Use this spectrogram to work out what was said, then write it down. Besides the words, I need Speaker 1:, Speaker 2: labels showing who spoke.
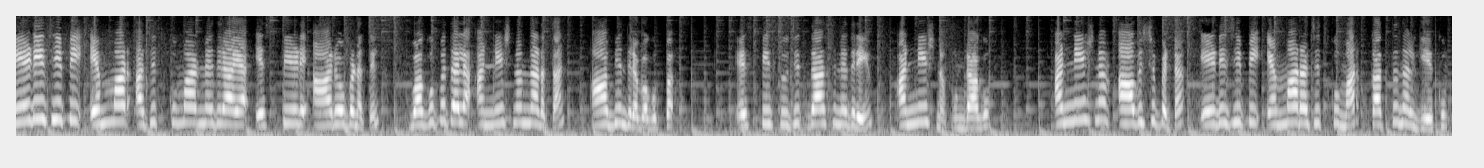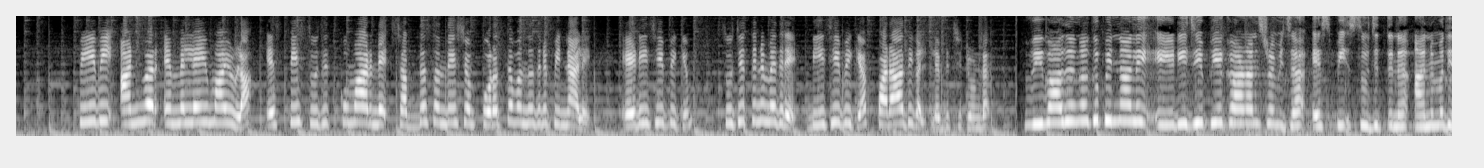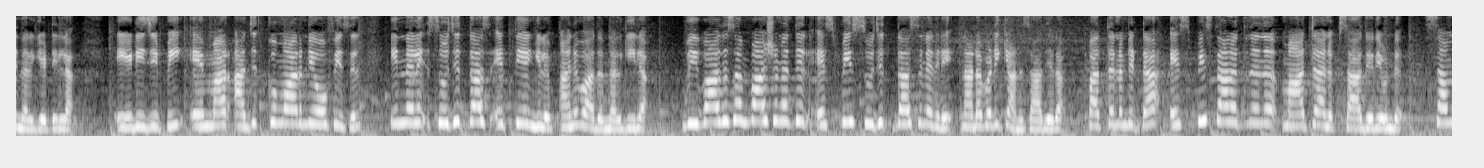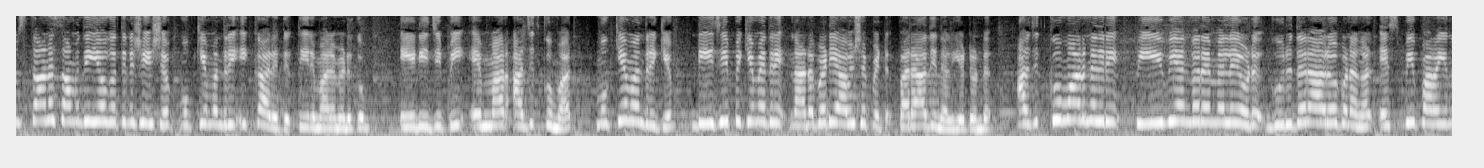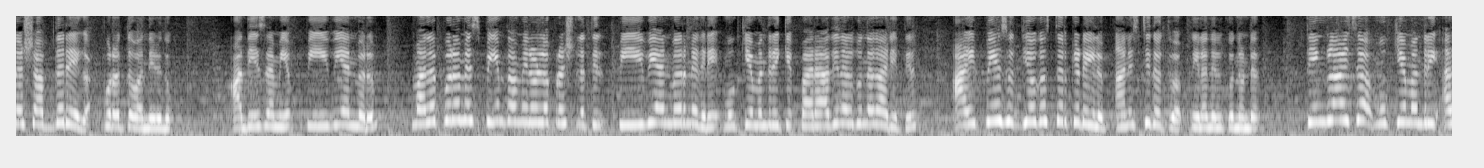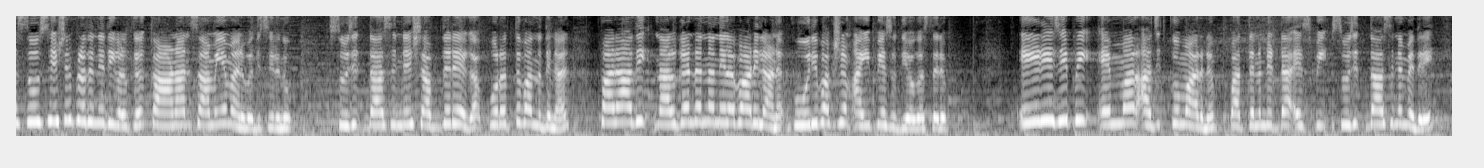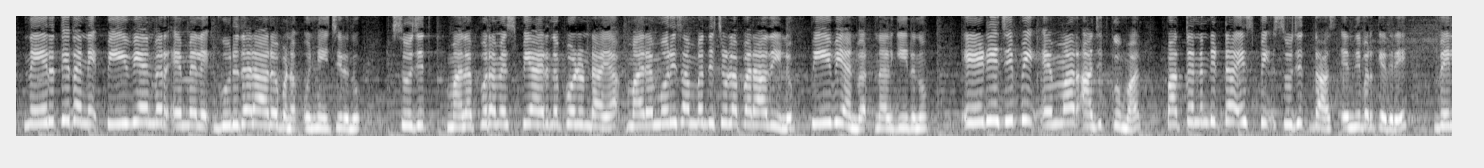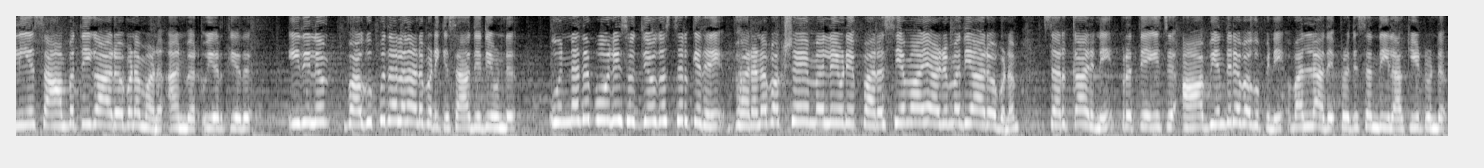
Speaker 1: A D G P M R Ajith കുമാറിനെതിരായ S പിയുടെ ആരോപണത്തിൽ വകുപ്പ് തല അന്വേഷണം നടത്താൻ ആഭ്യന്തര വകുപ്പ്. എസ് പി സുജിത് ദാസിനെതിരെയും അന്വേഷണം ഉണ്ടാകും. അന്വേഷണം ആവശ്യപ്പെട്ട് A D G P M R Ajith Kumar കത്ത് നൽകിയേക്കും. P V Anvar M L എയുമായുള്ള S P Sujith കുമാറിന്റെ ശബ്ദ സന്ദേശം പുറത്തു വന്നതിന് പിന്നാലെ എ ഡി ജി പിക്കും സുജിത്തിനുമെതിരെ ഡി ജി പിക്ക് പരാതികൾ ലഭിച്ചിട്ടുണ്ട്.
Speaker 2: വിവാദങ്ങൾക്ക് പിന്നാലെ എ ഡി ജി പിയെ കാണാൻ ശ്രമിച്ച എസ് പി സുജിത്തിന് അനുമതി നൽകിയിട്ടില്ല. A D G P M R Ajith കുമാറിന്റെ ഓഫീസിൽ ഇന്നലെ സുജിത് ദാസ് എത്തിയെങ്കിലും അനുവാദം നൽകിയില്ല. വിവാദ സംഭാഷണത്തിൽ എസ് പി സുജിത് ദാസിനെതിരെ നടപടിക്കാണ് സാധ്യത. പത്തനംതിട്ട എസ് പി സ്ഥാനത്ത് നിന്ന് മാറ്റാനും സാധ്യതയുണ്ട്. സംസ്ഥാന സമിതി യോഗത്തിനു ശേഷം മുഖ്യമന്ത്രി ഇക്കാര്യത്തിൽ തീരുമാനമെടുക്കും. A D G P M R Ajith Kumar മുഖ്യമന്ത്രിക്കും ഡി ജി പിക്കുമെതിരെ നടപടി ആവശ്യപ്പെട്ട് പരാതി നൽകിയിട്ടുണ്ട്. Ajith കുമാറിനെതിരെ P V Anvar M L എയോട് ഗുരുതര ആരോപണങ്ങൾ എസ് പി പറയുന്ന ശബ്ദരേഖ പുറത്തു വന്നിരുന്നു. അതേസമയം പി വി അൻവറും മലപ്പുറം എസ് പിയും തമ്മിലുള്ള പ്രശ്നത്തിൽ പി വി അൻവറിനെതിരെ മുഖ്യമന്ത്രിക്ക് പരാതി നൽകുന്ന കാര്യത്തിൽ ഐ പി എസ് ഉദ്യോഗസ്ഥർക്കിടയിലും അനിശ്ചിതത്വം നിലനിൽക്കുന്നുണ്ട്. തിങ്കളാഴ്ച മുഖ്യമന്ത്രി അസോസിയേഷൻ പ്രതിനിധികൾക്ക് കാണാൻ സമയം അനുവദിച്ചിരുന്നു. സുജിത് ദാസിന്റെ ശബ്ദരേഖ പുറത്തു വന്നതിനാൽ പരാതി നൽകണ്ടെന്ന നിലപാടിലാണ് ഭൂരിപക്ഷം ഐ ഉദ്യോഗസ്ഥരും. A D G P M R Ajith കുമാറിനും Pathanamthitta S P Sujith ദാസിനുമെതിരെ നേരത്തെ തന്നെ P V Anvar M L A ഗുരുതര ആരോപണം ഉന്നയിച്ചിരുന്നു. സുജിത് മലപ്പുറം എസ് പി ആയിരുന്നപ്പോഴുണ്ടായ മരമുറി സംബന്ധിച്ചുള്ള പരാതിയിലും പി വി അൻവർ നൽകിയിരുന്നു. A D G P M R Ajith Kumar Pathanamthitta S P Sujith Das എന്നിവർക്കെതിരെ വലിയ സാമ്പത്തിക ആരോപണമാണ് അൻവർ ഉയർത്തിയത്. ഇതിലും വകുപ്പ് തല നടപടിക്ക് സാധ്യതയുണ്ട്. ഉന്നത പോലീസ് ഉദ്യോഗസ്ഥർക്കെതിരെ ഭരണപക്ഷ എം എൽ എയുടെ പരസ്യമായ അഴിമതി ആരോപണം സർക്കാരിനെ പ്രത്യേകിച്ച് ആഭ്യന്തര വകുപ്പിനെ വല്ലാതെ പ്രതിസന്ധിയിലാക്കിയിട്ടുണ്ട്.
